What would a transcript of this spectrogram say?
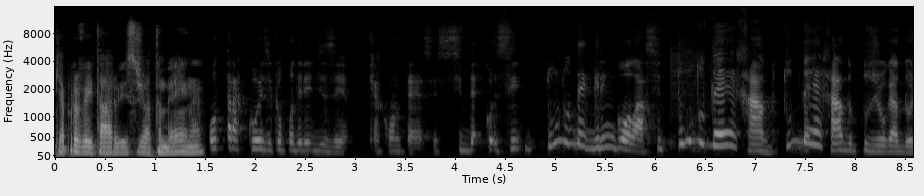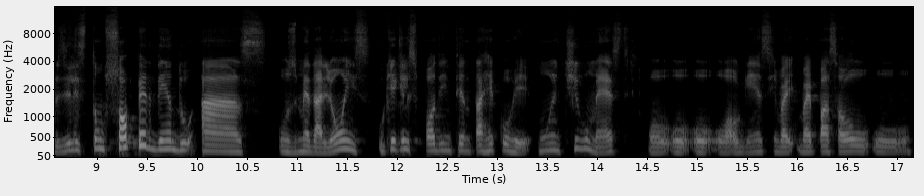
que aproveitaram isso já também, né? Outra coisa que eu poderia dizer que acontece, se, de, se tudo degringolar, se tudo der errado, tudo der errado pros jogadores, eles estão só perdendo as, os medalhões, o que, que eles podem tentar recorrer? Um antigo mestre, ou, ou, ou alguém assim, vai, vai passar o, o,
